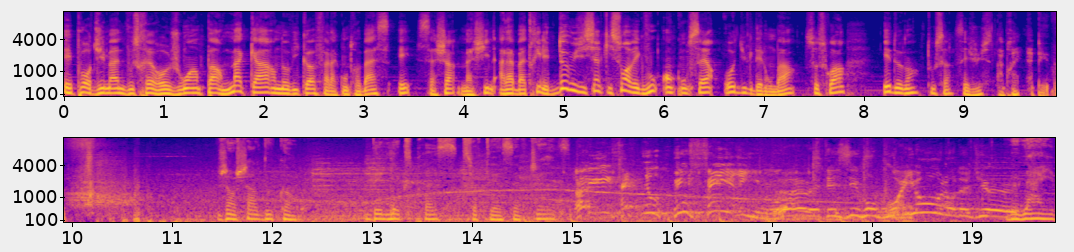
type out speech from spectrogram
Et pour Jiman, vous serez rejoint par Makar Novikov à la contrebasse et Sacha Machine à la batterie. Les deux musiciens qui sont avec vous en concert au Duc des Lombards ce soir et demain. Tout ça, c'est juste après la pub. Jean-Charles Doucan, Daily Express sur TSF Jazz. Vos boyaux, nom de Dieu Le live.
